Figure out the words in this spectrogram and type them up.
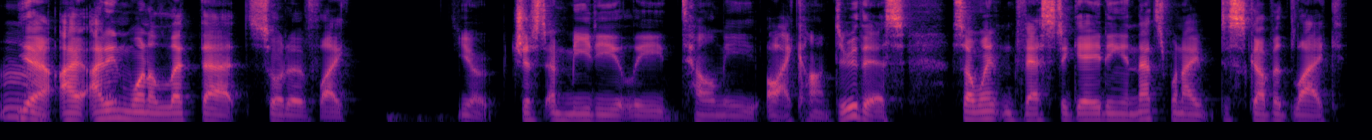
Mm. yeah I, I didn't want to let that sort of like you know just immediately tell me oh i can't do this so i went investigating and that's when i discovered like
